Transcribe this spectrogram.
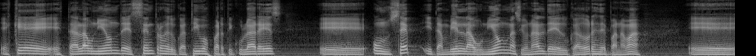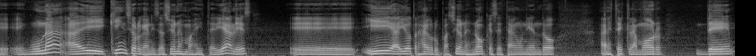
Es que está la Unión de Centros Educativos Particulares eh, UNCEP y también la Unión Nacional de Educadores de Panamá. Eh, en una hay 15 organizaciones magisteriales eh, y hay otras agrupaciones ¿no? que se están uniendo a este clamor de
